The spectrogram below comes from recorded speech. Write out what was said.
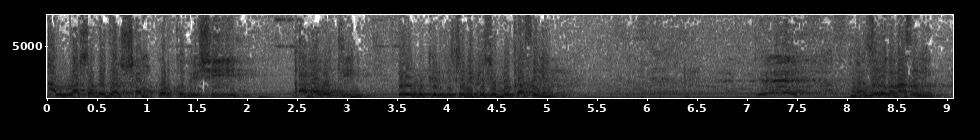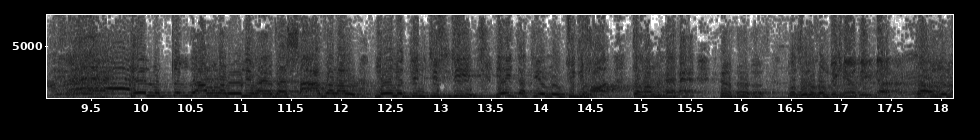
আল্লাহর সাথে যার সম্পর্ক বেশি, কামালতি, এই লোকের পিছনে কিছু লোক আসেনি নজর আসেনি। এই লোকটা যদি আল্লাহর অলি হয়ে যায়, শাহজালাল মইনুদ্দিন চিস্তি এই জাতীয় লোক যদি হয়, তখন ওখান ঠিক না, তার জন্য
